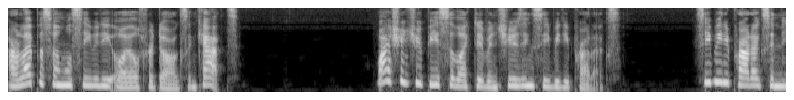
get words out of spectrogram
our liposomal CBD oil for dogs and cats. Why should you be selective in choosing CBD products? CBD products in the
